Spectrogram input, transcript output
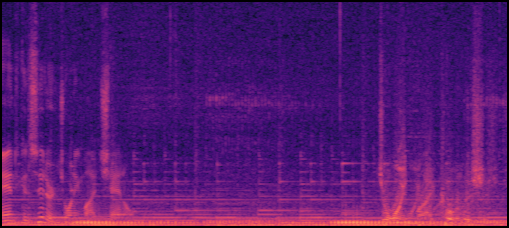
And consider joining my channel. Join my coalition.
